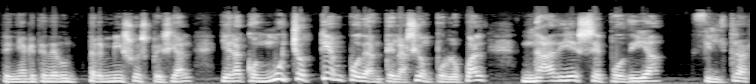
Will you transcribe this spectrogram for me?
tenía que tener un permiso especial y era con mucho tiempo de antelación, por lo cual nadie se podía filtrar,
